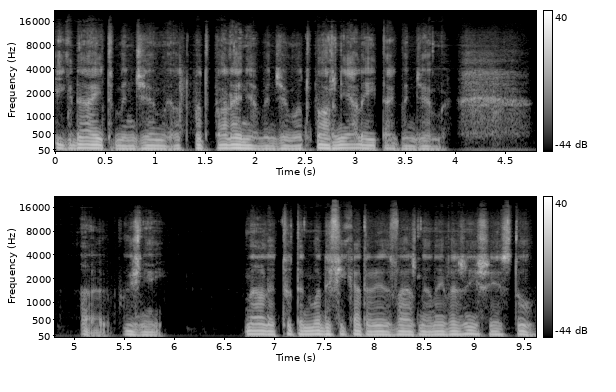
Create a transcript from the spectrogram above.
Ignite będziemy, od podpalenia będziemy odporni, ale i tak będziemy. A później. No ale tu ten modyfikator jest ważny, a najważniejsze jest tu,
